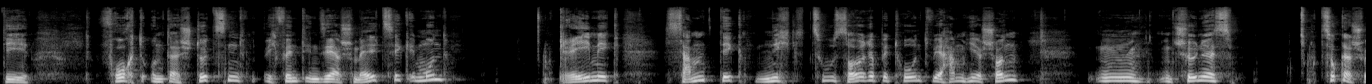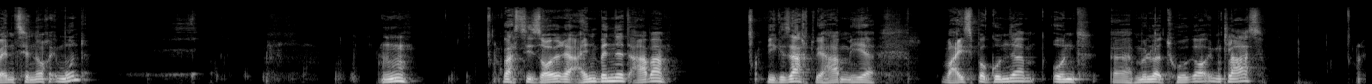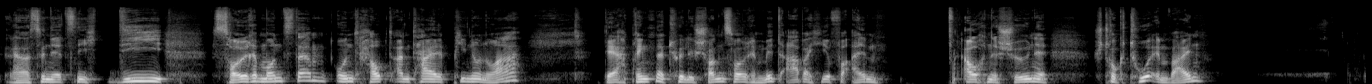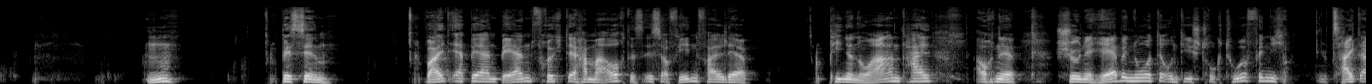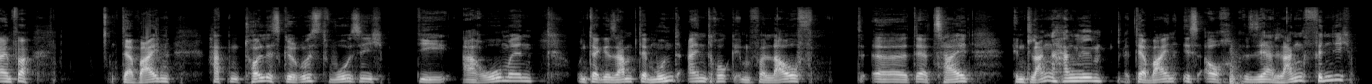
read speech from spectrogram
Die Frucht unterstützend. Ich finde ihn sehr schmelzig im Mund, cremig, samtig, nicht zu säurebetont. Wir haben hier schon mm, ein schönes Zuckerschwänzchen noch im Mund. Mm, was die Säure einbindet, aber wie gesagt, wir haben hier Weißburgunder und äh, Müller-Thurgau im Glas. Das sind jetzt nicht die Säuremonster und Hauptanteil Pinot Noir. Der bringt natürlich schon Säure mit, aber hier vor allem auch eine schöne Struktur im Wein. Hm. Bisschen Walderdbeeren, Beerenfrüchte haben wir auch. Das ist auf jeden Fall der Pinot Noir Anteil. Auch eine schöne herbe Note und die Struktur finde ich zeigt einfach, der Wein hat ein tolles Gerüst, wo sich die Aromen und der gesamte Mundeindruck im Verlauf äh, der Zeit entlanghangeln. Der Wein ist auch sehr lang, finde ich,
